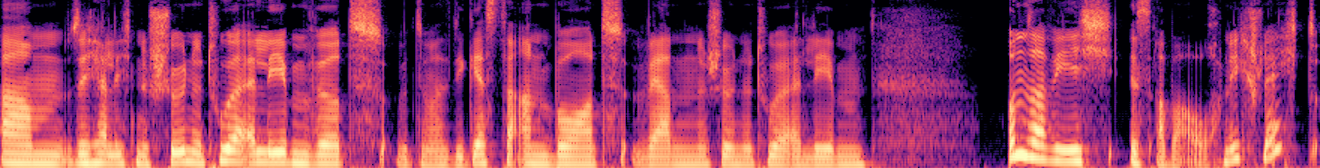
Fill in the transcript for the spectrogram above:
ähm, sicherlich eine schöne Tour erleben wird, beziehungsweise die Gäste an Bord werden eine schöne Tour erleben. Unser Weg ist aber auch nicht schlecht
